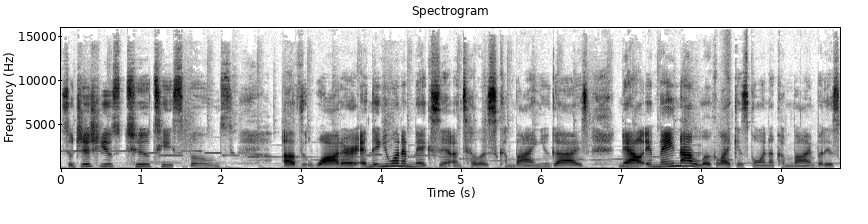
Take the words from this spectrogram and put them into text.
So just use two teaspoons of water and then you want to mix it until it's combined you guys. Now it may not look like it's going to combine but it's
